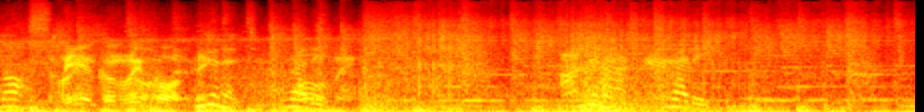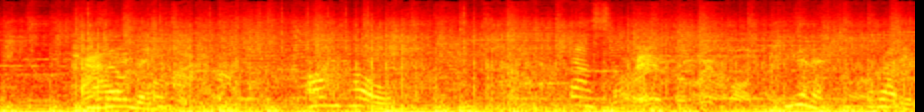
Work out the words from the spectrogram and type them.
lost. Vehicle reporting. Unit ready. Moving. Unit ready. Building. On hold. Cancel. Unit ready.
